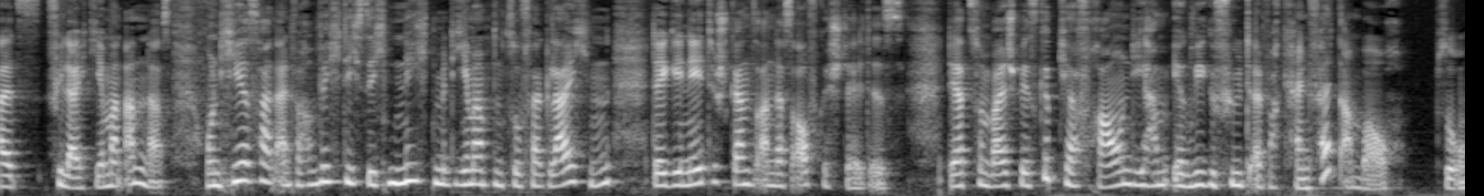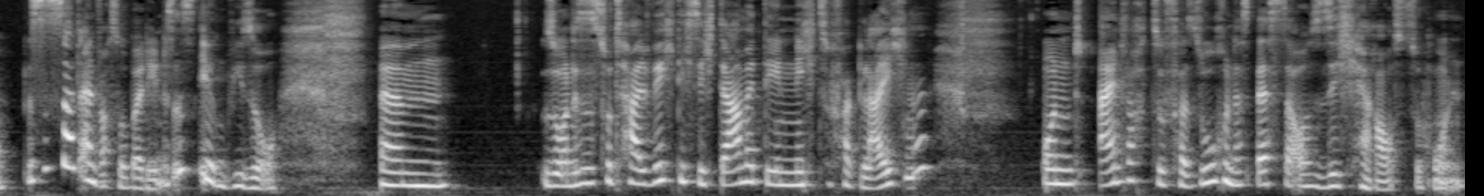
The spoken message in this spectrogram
als vielleicht jemand anders. Und hier ist halt einfach wichtig, sich nicht mit jemandem zu vergleichen, der genetisch ganz anders aufgestellt ist. Der zum Beispiel, es gibt ja Frauen, die haben irgendwie gefühlt einfach kein Fett am Bauch. So. Das ist halt einfach so bei denen. Das ist irgendwie so. Ähm, so, und es ist total wichtig, sich damit denen nicht zu vergleichen und einfach zu versuchen, das Beste aus sich herauszuholen.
